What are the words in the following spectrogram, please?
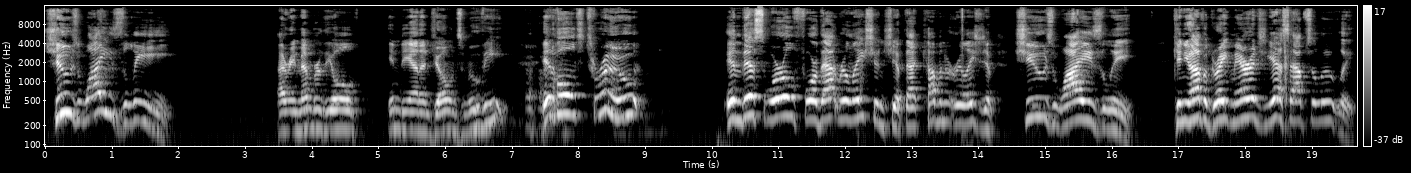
Choose wisely. I remember the old Indiana Jones movie. It holds true in this world for that relationship, that covenant relationship. Choose wisely. Can you have a great marriage? Yes, absolutely.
